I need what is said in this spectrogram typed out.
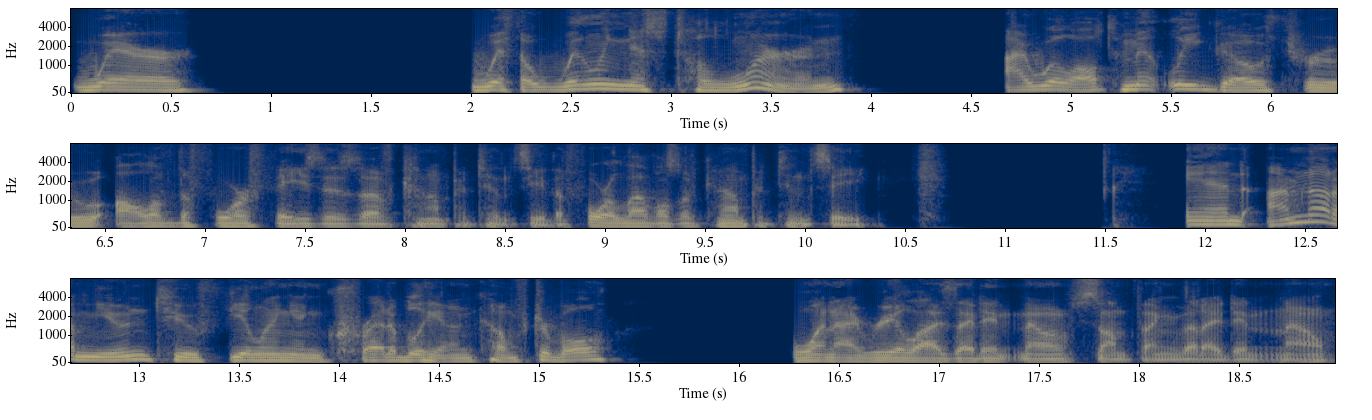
where with a willingness to learn, I will ultimately go through all of the four phases of competency, the four levels of competency. And I'm not immune to feeling incredibly uncomfortable when I realize I didn't know something that I didn't know.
